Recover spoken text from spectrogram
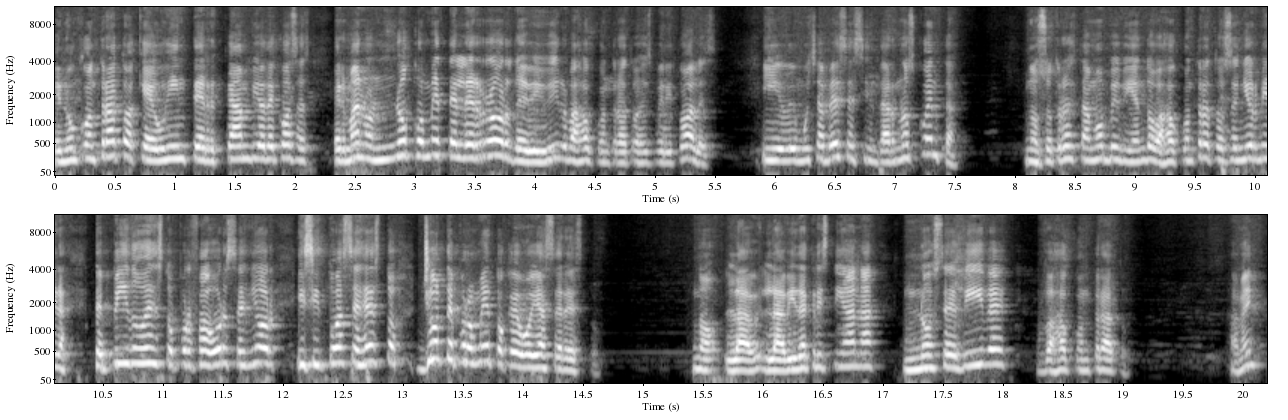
En un contrato que un intercambio de cosas. Hermano, no comete el error de vivir bajo contratos espirituales. Y muchas veces sin darnos cuenta, nosotros estamos viviendo bajo contrato. Señor, mira, te pido esto, por favor, Señor. Y si tú haces esto, yo te prometo que voy a hacer esto. No, la, la vida cristiana no se vive bajo contrato. Amén.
